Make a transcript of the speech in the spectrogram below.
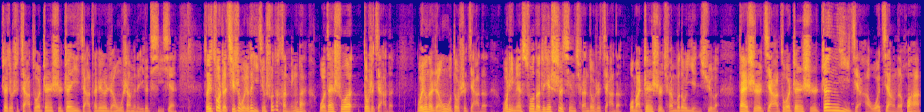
这就是假作真实，真亦假，在这个人物上面的一个体现。所以作者其实我觉得已经说得很明白，我在说都是假的，我用的人物都是假的，我里面说的这些事情全都是假的，我把真实全部都隐去了。但是假作真实，真亦假，我讲的话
